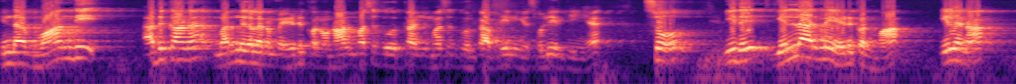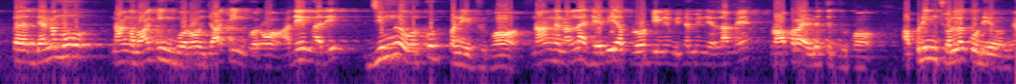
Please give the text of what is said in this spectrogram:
இந்த வாந்தி அதுக்கான மருந்துகளை நம்ம எடுக்கணும் நாலு மாசத்துக்கு ஒருக்கா அஞ்சு மாசத்துக்கு ஒருக்கா அப்படின்னு நீங்க சொல்லியிருக்கீங்க. ஸோ இது எல்லாருமே எடுக்கணுமா? இல்லைன்னா இப்போ தினமும் நாங்க வாக்கிங் போறோம் ஜாக்கிங் போறோம். அதே மாதிரி ஜிம்ல ஒர்க் அவுட் பண்ணிட்டு இருக்கோம். நாங்க நல்லா ஹெவியா புரோட்டீன் விட்டமின் எல்லாமே ப்ராப்பரா எடுத்துட்டு இருக்கோம். அப்படின்னு சொல்லக்கூடியவங்க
